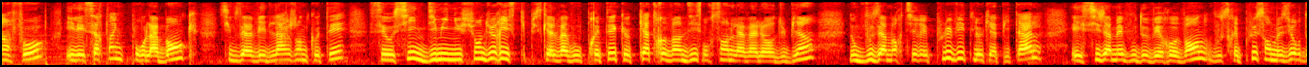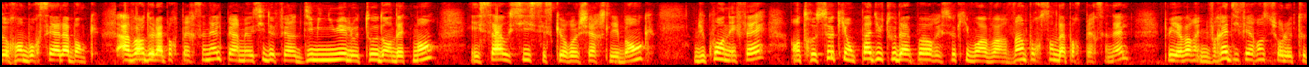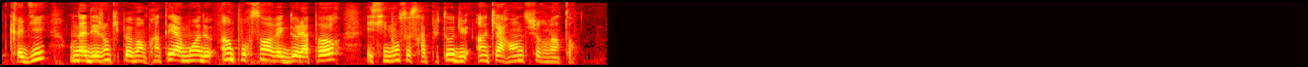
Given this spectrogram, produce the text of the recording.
info. Il est certain que pour la banque, si vous avez de l'argent de côté, c'est aussi une diminution du risque, puisqu'elle va vous prêter que 90% de la valeur du bien. Donc vous amortirez plus vite le capital, et si jamais vous devez revendre, vous serez plus en mesure de rembourser à la banque. Avoir de l'apport personnel permet aussi de faire diminuer le taux d'endettement, et ça aussi, c'est ce que recherchent les banques. Du coup, en effet, entre ceux qui n'ont pas du tout d'apport et ceux qui vont avoir 20% d'apport personnel, il peut y avoir une vraie différence sur le taux de crédit. On a des gens qui peuvent emprunter à moins de 1% avec de l'apport, et sinon ce sera plutôt du 1,40 sur 20 ans.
